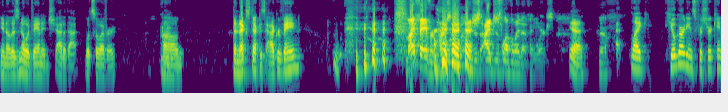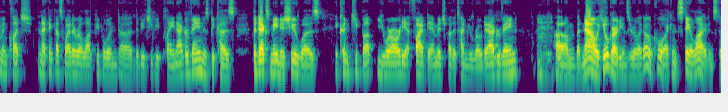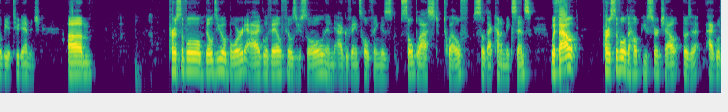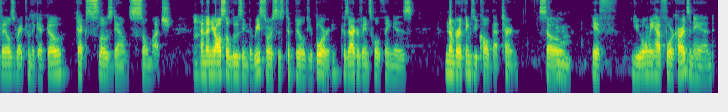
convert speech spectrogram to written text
You know, there's no advantage out of that whatsoever. Mhm. Um, the next deck is Agravain. My favorite person. I just I just love the way that thing works. yeah. Yeah. Like Heal Guardians for sure came in clutch, and I think that's why there were a lot of people in uh, WGP playing Agravain is because the deck's main issue was it couldn't keep up. You were already at five damage by the time you rode to Agravain. Mhm. Um, but now Heal Guardians, you were like, oh, cool, I can stay alive and still be at two damage. Um, Percival builds you a board, Aglavale fills your soul, and Agravain's whole thing is Soul Blast 12. So that kind of makes sense. Without Percival to help you search out those Aglavales right from the get go, deck slows down so much. Mhm. And then you're also losing the resources to build your board because Agravain's whole thing is number of things you called that turn. So Mhm. if you only have four cards in hand,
